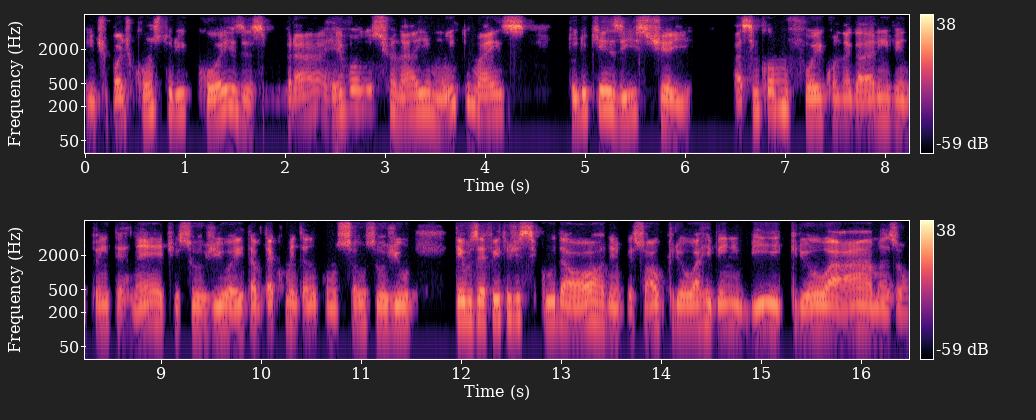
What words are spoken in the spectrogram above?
a gente pode construir coisas para revolucionar aí muito mais tudo que existe aí. Assim como foi quando a galera inventou a internet, surgiu aí, tava até comentando com o Soul, surgiu teve os efeitos de segunda ordem, o pessoal criou a Airbnb, criou a Amazon,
